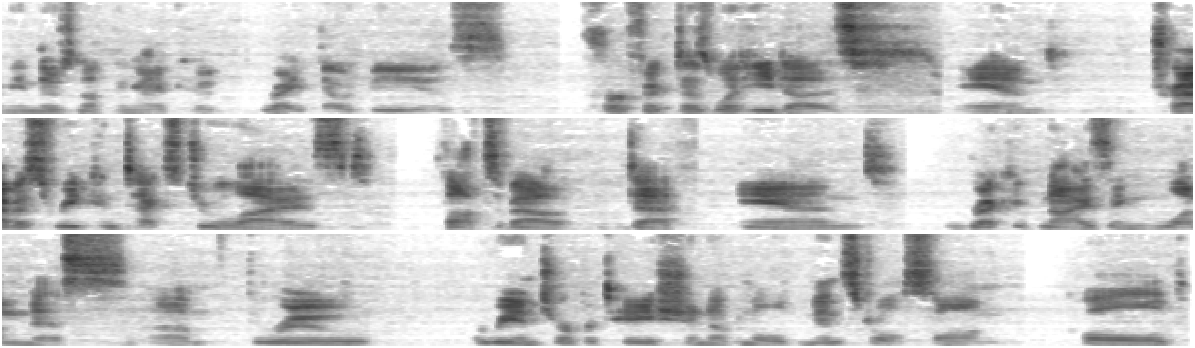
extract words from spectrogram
I mean, there's nothing I could write that would be as perfect as what he does. And Travis recontextualized thoughts about death and recognizing oneness um, through a reinterpretation of an old minstrel song called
